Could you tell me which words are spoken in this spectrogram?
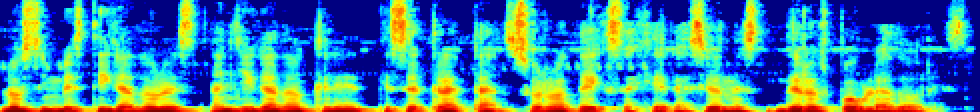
los investigadores han llegado a creer que se trata solo de exageraciones de los pobladores.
